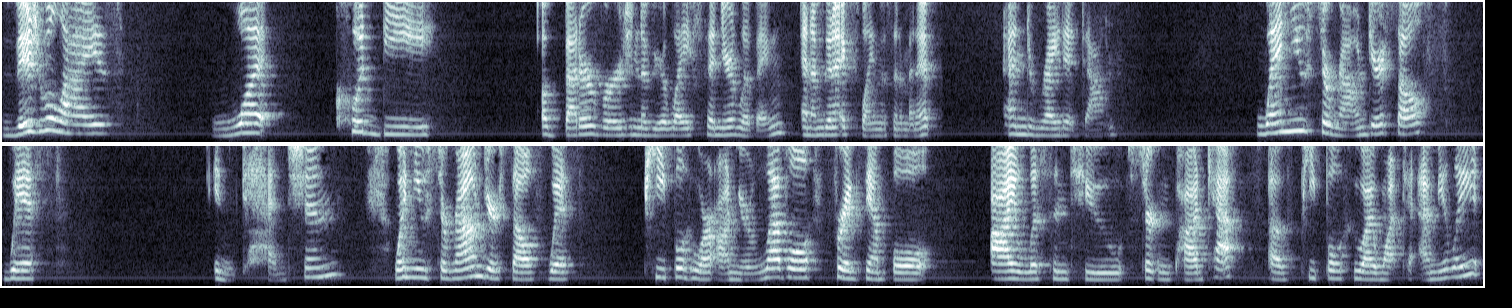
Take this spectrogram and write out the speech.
visualize what could be a better version of your life than you're living. And I'm going to explain this in a minute. And write it down. When you surround yourself with intention, when you surround yourself with people who are on your level, for example, I listen to certain podcasts of people who I want to emulate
